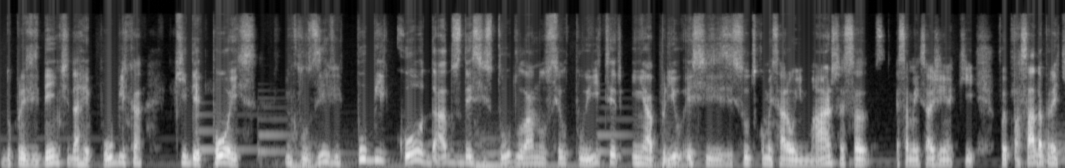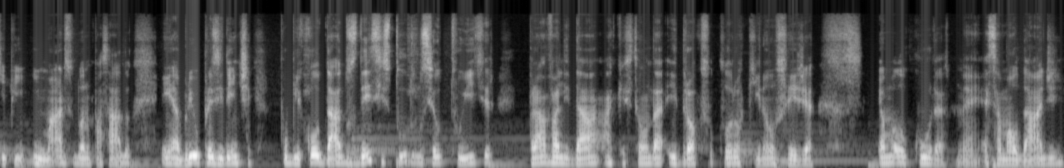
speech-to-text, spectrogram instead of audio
do presidente da República, que depois inclusive, publicou dados desse estudo lá no seu Twitter em abril. Esses estudos começaram em março. Essa, essa mensagem aqui foi passada para a equipe em março do ano passado. Em abril, o presidente publicou dados desse estudo no seu Twitter para validar a questão da hidroxicloroquina, ou seja, é uma loucura, né? Essa maldade,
